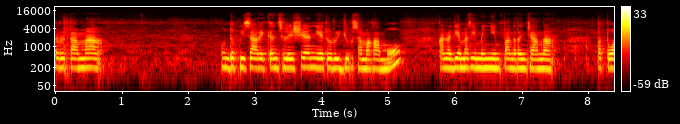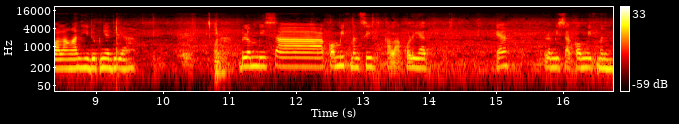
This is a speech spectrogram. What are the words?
Terutama untuk bisa reconciliation yaitu rujuk sama kamu. Karena dia masih menyimpan rencana petualangan hidupnya dia belum bisa komitmen sih kalau aku lihat. Ya belum bisa komitmen.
